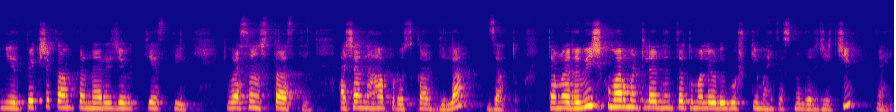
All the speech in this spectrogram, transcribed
निरपेक्ष काम करणारे जे व्यक्ती असतील किंवा संस्था असतील अशांना हा पुरस्कार दिला जातो. त्यामुळे रवीश कुमार म्हटल्यानंतर तुम्हाला एवढी गोष्टी माहीत असणं गरजेची आहे.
